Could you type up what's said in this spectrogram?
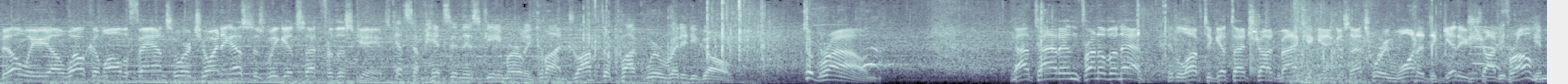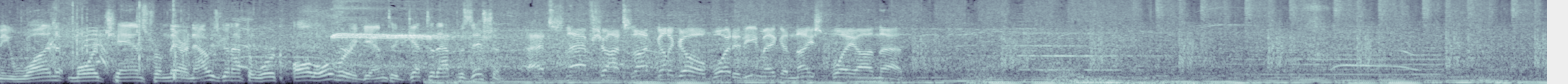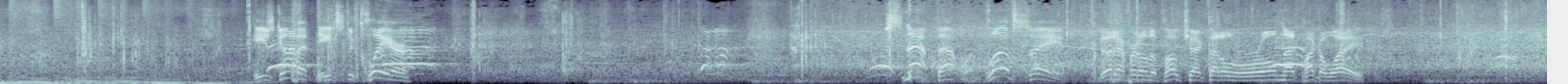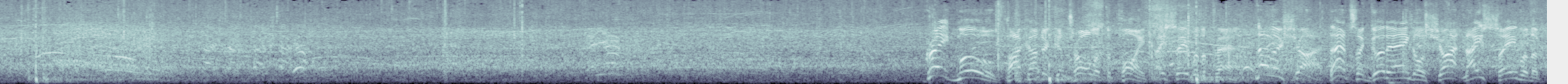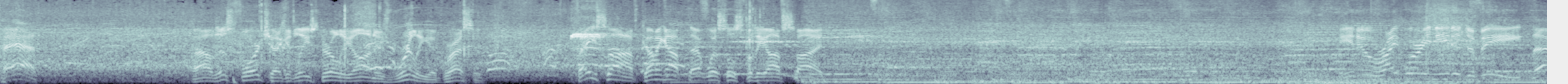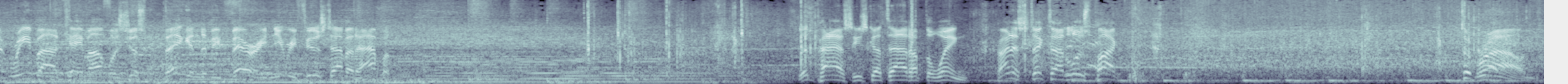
Bill, we uh, welcome all the fans who are joining us as we get set for this game. Get some hits in this game early. Come on, drop the puck. We're ready to go. To Brown. Got that in front of the net. He'd love to get that shot back again because that's where he wanted to get his shot from. Give me one more chance from there. Now he's going to have to work all over again to get to that position. That snapshot's not going to go. Boy, did he make a nice play on that. He's got it. Needs to clear. Snap that one. Glove save. Good effort on the poke check. That'll roam that puck away. Great move. Puck under control at the point. Nice save with the pad. Another shot. That's a good angle shot. Nice save with the pad. Wow, this forecheck, at least early on, is really aggressive. Face-off coming up. That whistles for the offside. He knew right where he needed to be. That rebound came out, was just begging to be buried, and he refused to have it happen. Good pass. He's got that up the wing. Trying to stick that loose puck. To Brown.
